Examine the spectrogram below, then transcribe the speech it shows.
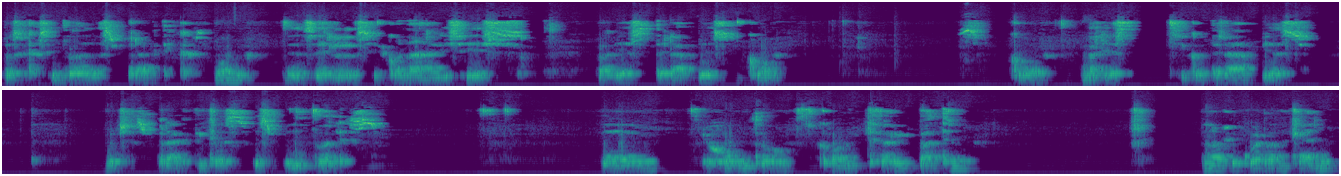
pues casi todas las prácticas, ¿no? Desde el psicoanálisis, varias terapias psico, varias psicoterapias, muchas prácticas espirituales. Eh, junto con Terry Patton, no recuerdan qué año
